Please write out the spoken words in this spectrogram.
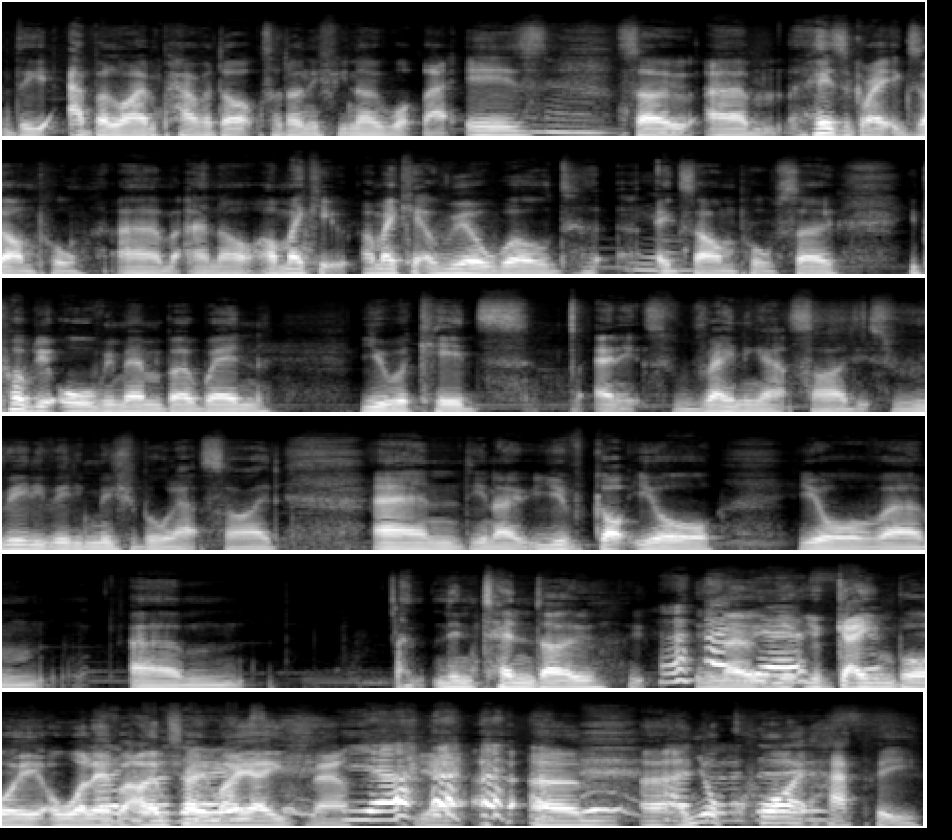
the Abilene paradox. I don't know if you know what that is. So um, here's a great example, um, and I'll, I'll make it. I'll make it a real world Yeah. example. So you probably all remember when you were kids and it's raining outside. It's really really miserable outside, and you know you've got your your um, um, Nintendo, you know, Yes, your, your Game Boy or whatever. I'm showing my age now. Yeah. yeah. Um, uh, and you're quite happy.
